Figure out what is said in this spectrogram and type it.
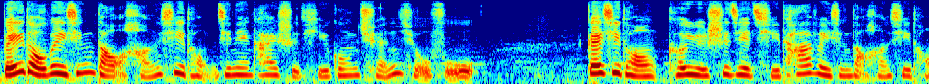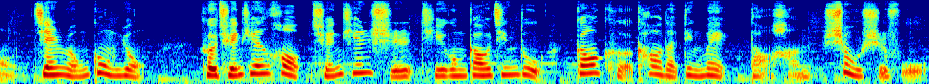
北斗卫星导航系统今天开始提供全球服务，该系统可与世界其他卫星导航系统兼容共用，可全天候、全天时提供高精度、高可靠的定位、导航、授时服务。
